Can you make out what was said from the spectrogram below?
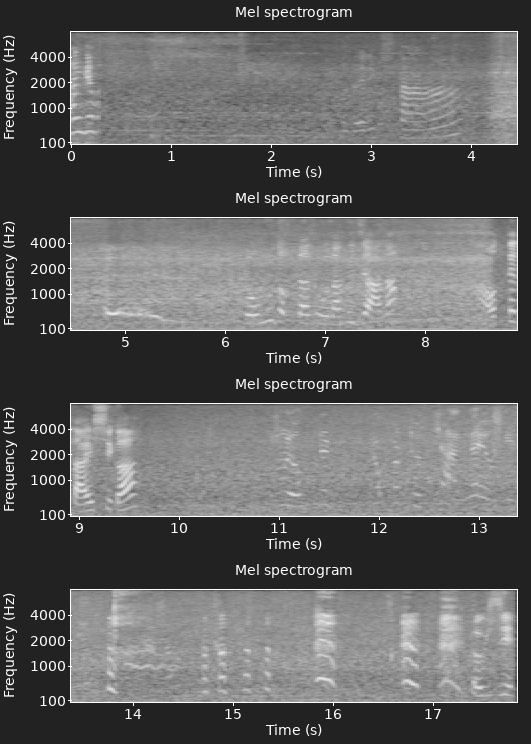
한 개. 내립시다. 너무 덥다, 소은아. 그지 않아? 아, 어때, 날씨가? 저 여기 조금 좋지 않나 여기는? 역시,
